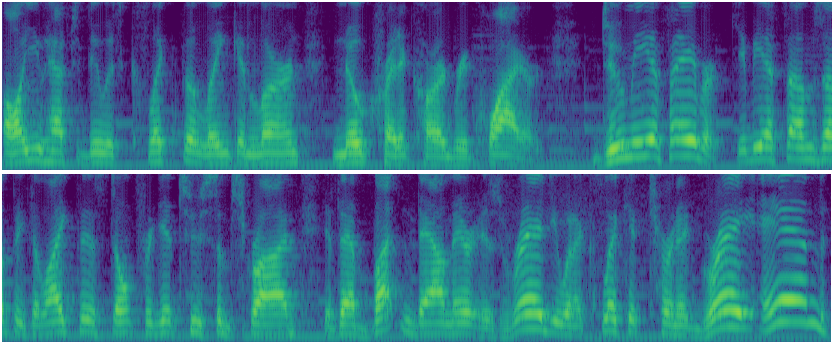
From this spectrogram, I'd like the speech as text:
All you have to do is click the link and learn. No credit card required. Do me a favor. Give me a thumbs up. If you like this don't forget to subscribe. If that button down there is red you want to click it turn it gray and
